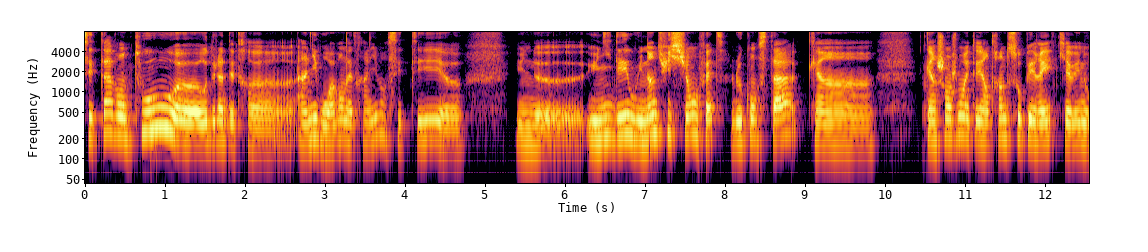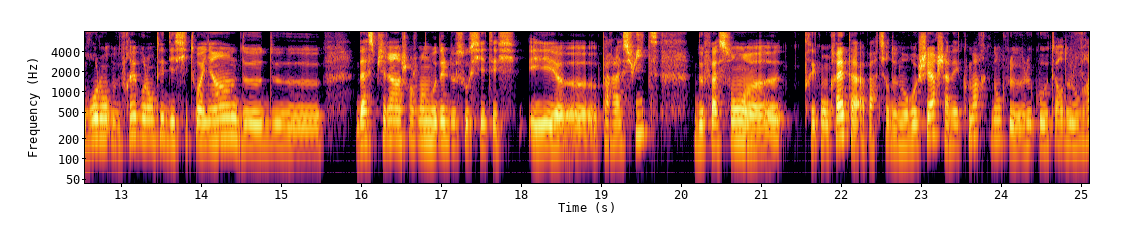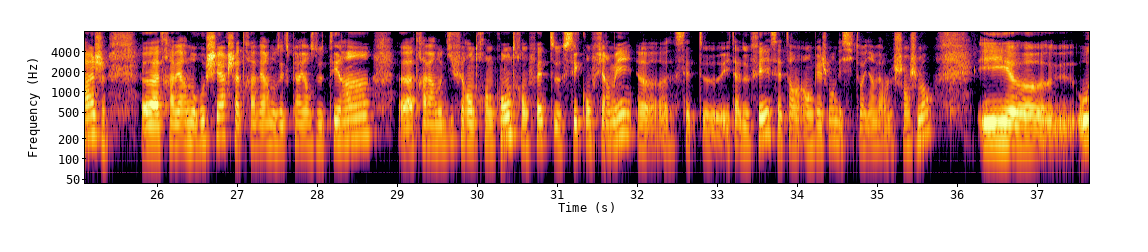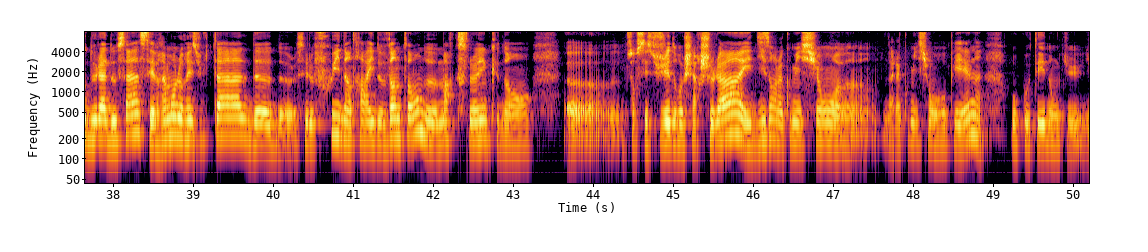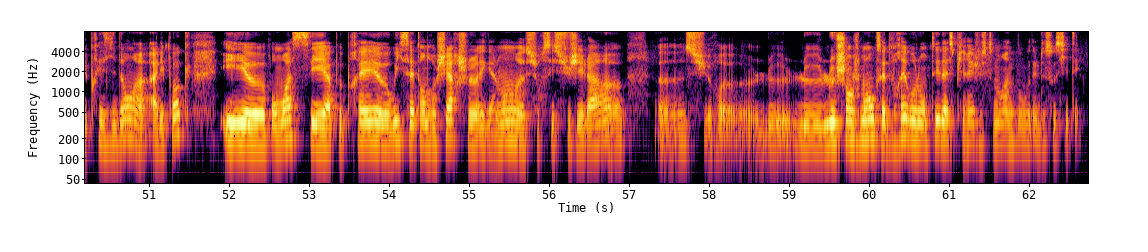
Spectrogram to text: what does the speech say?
C'est avant tout, euh, au-delà d'être euh, un livre ou avant d'être un livre, c'était euh, une, idée ou une intuition en fait, le constat qu'un changement était en train de s'opérer, qu'il y avait une vraie volonté des citoyens d'aspirer à un changement de modèle de société. Et par la suite, de façon très concrète à, partir de nos recherches avec Marc, donc le, co-auteur de l'ouvrage, euh, à travers nos recherches, à travers nos expériences de terrain, euh, à travers nos différentes rencontres, en fait, c'est confirmé euh, cet état de fait, cet engagement des citoyens vers le changement. Et au-delà de ça, c'est vraiment le résultat, de, c'est le fruit d'un travail de 20 ans de Marc Slunk dans, sur ces sujets de recherche-là et 10 ans à la Commission, à la commission européenne, aux côtés donc, du président à l'époque. Et euh, pour moi, c'est à peu près, euh, oui, 7 ans de recherche euh, également sur ces sujets-là, sur le, le, changement ou cette vraie volonté d'aspirer justement à un nouveau modèle de société.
